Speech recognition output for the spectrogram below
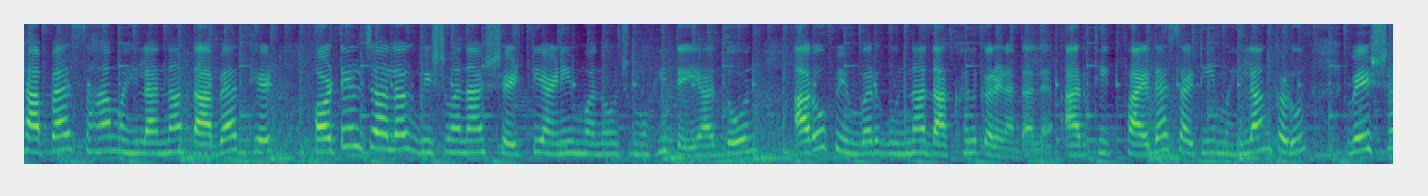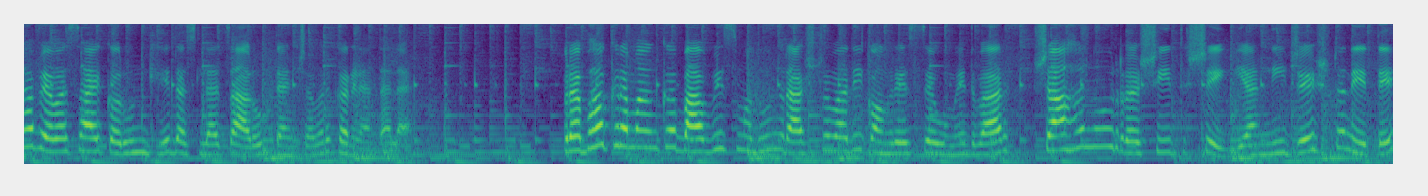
छाप्यात सहा महिलांना ताब्यात घेत हॉटेल चालक विश्वनाथ शेट्टी आणि मनोज मोहिते या दोन आरोपींवर गुन्हा दाखल करण्यात आलाय. आर्थिक फायद्यासाठी महिलांकडून वेश्या व्यवसाय करून घेत असल्याचा आरोप त्यांच्यावर करण्यात आला आहे प्रभाग क्रमांक बावीस मधून राष्ट्रवादी काँग्रेसचे उमेदवार शाहनूर रशीद शेख यांनी ज्येष्ठ नेते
